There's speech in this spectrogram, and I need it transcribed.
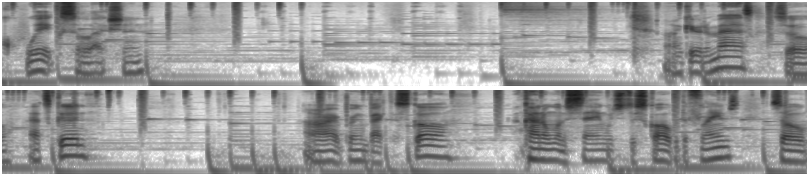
quick selection. I'll give it a mask. So that's good. All right bring back the skull. I kind of want to sandwich the skull with the flames. So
